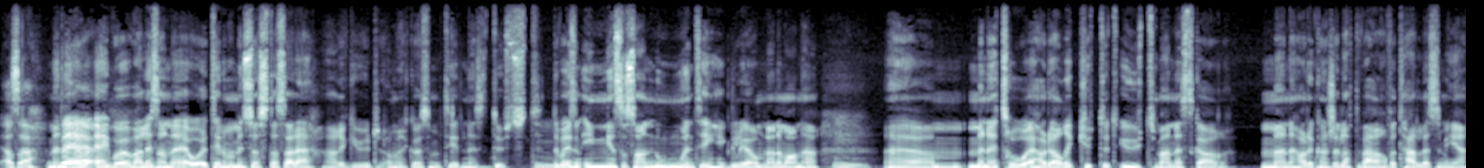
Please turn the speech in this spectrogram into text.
altså Men det, jeg, jeg var jo veldig sånn eh, Til og med min søster sa det. Herregud, han virker jo som tidenes dust. Mm. Det var liksom ingen som sa noen ting hyggelig om denne mannen her. mm, Um, men jeg tror Jeg hadde aldri kuttet ut mennesker, men jeg hadde kanskje latt være å fortelle så mye.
